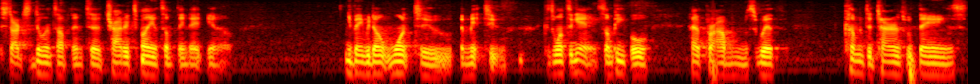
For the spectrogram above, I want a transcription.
starts doing something to try to explain something that, you know, you maybe don't want to admit to. Because once again, some people have problems with coming to terms with things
